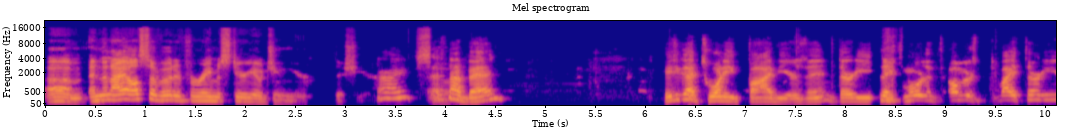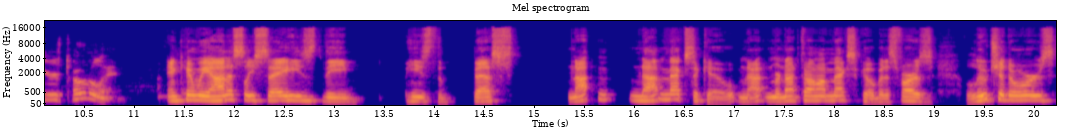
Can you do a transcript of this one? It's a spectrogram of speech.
Um, and then I also voted for Rey Mysterio Jr. this year. All right, So- that's not bad. He's got 25 years in, 30, like more than almost by 30 years total in. And can we honestly say he's the he's the best? Not not Mexico. Not we're not talking about Mexico, but as far as luchadors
